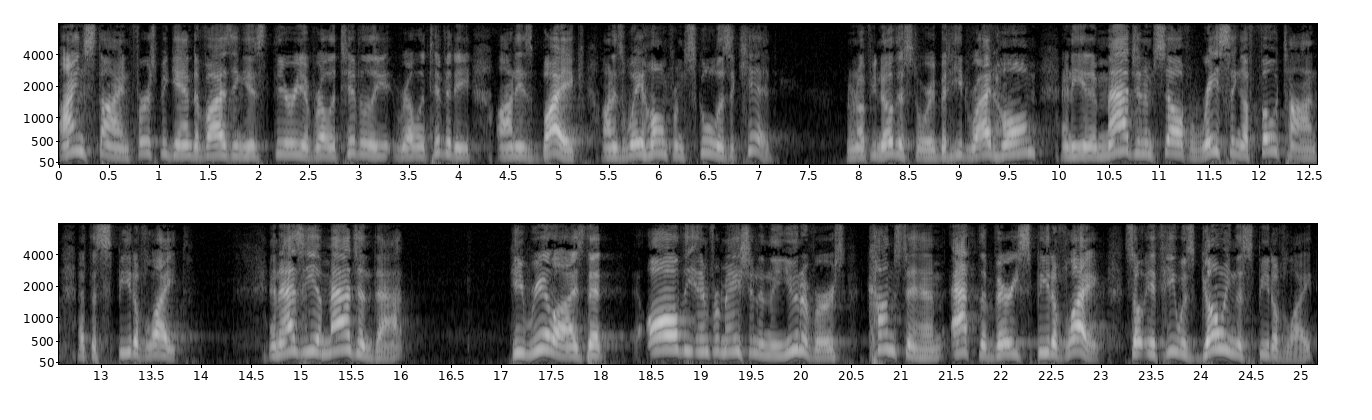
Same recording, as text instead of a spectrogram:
Einstein first began devising his theory of relativity, relativity on his bike on his way home from school as a kid. I don't know if you know this story, but he'd ride home and he'd imagine himself racing a photon at the speed of light. And as he imagined that, he realized that all the information in the universe comes to him at the very speed of light. So if he was going the speed of light,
